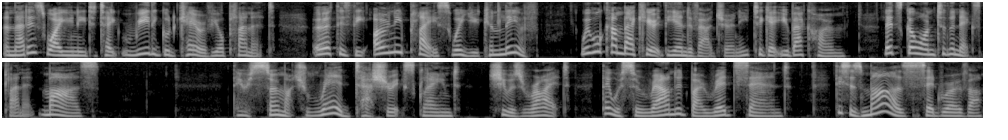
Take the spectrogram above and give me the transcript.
And that is why you need to take really good care of your planet. Earth is the only place where you can live. We will come back here at the end of our journey to get you back home. Let's go on to the next planet, Mars. There is so much red, Tasha exclaimed. She was right. They were surrounded by red sand. This is Mars, said Rover.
